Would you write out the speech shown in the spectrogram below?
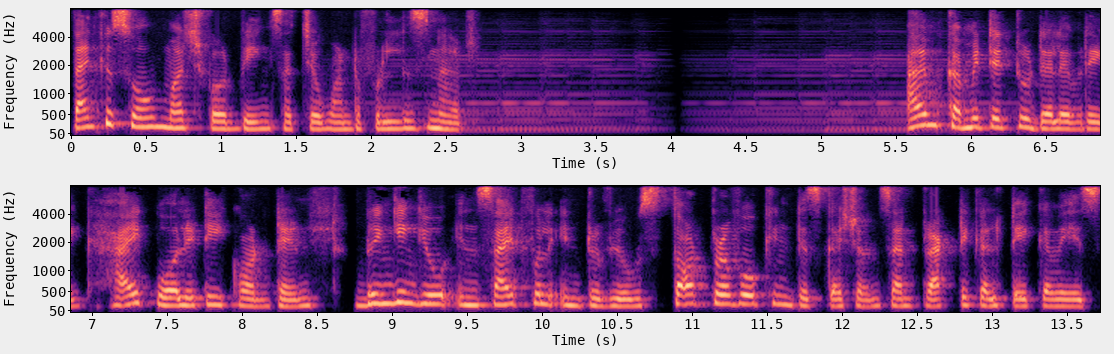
Thank you so much for being such a wonderful listener. I'm committed to delivering high quality content, bringing you insightful interviews, thought provoking discussions, and practical takeaways.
